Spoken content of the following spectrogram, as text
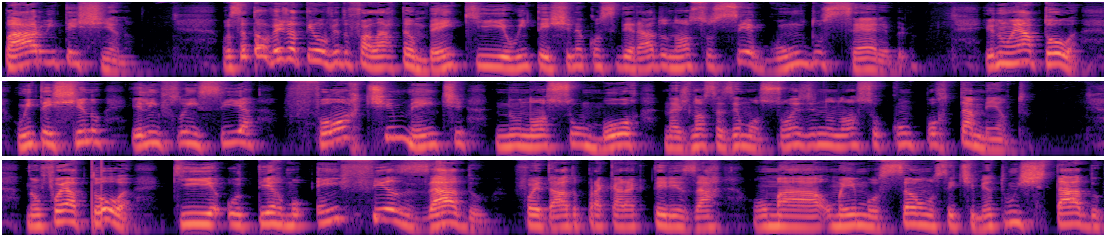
para o intestino. Você talvez já tenha ouvido falar também que o intestino é considerado o nosso segundo cérebro. E não é à toa. O intestino ele influencia fortemente no nosso humor, nas nossas emoções e no nosso comportamento. Não foi à toa que o termo enfesado foi dado para caracterizar uma, uma emoção, um sentimento, um estado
